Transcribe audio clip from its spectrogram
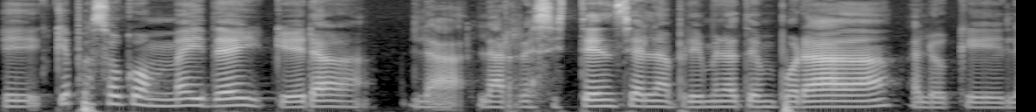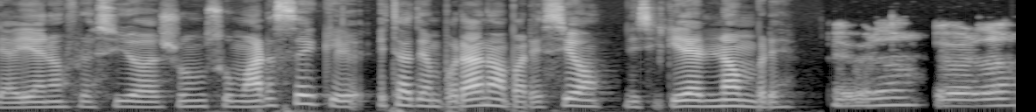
eh, qué pasó con Mayday, que era la, la, resistencia en la primera temporada a lo que le habían ofrecido a Jun sumarse, que esta temporada no apareció, ni siquiera el nombre. Es verdad, es verdad.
